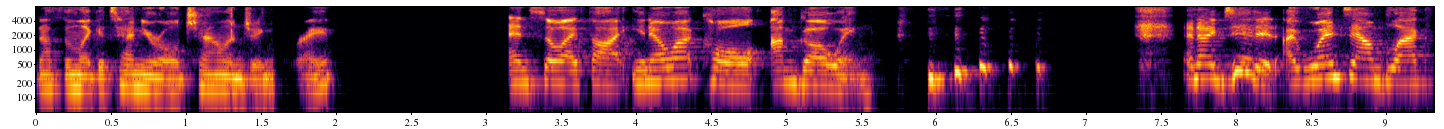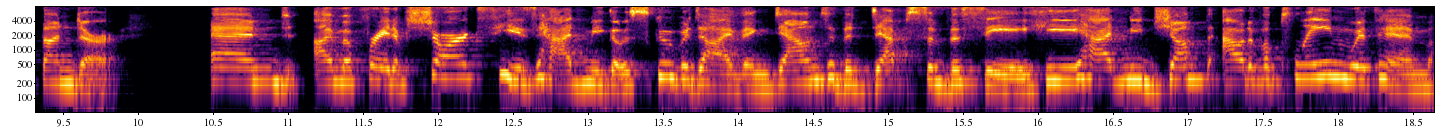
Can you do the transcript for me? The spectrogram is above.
Nothing like a 10 year old challenging, right? And so I thought, you know what, Cole, I'm going. and I did it. I went down Black Thunder and I'm afraid of sharks. He's had me go scuba diving down to the depths of the sea. He had me jump out of a plane with him,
